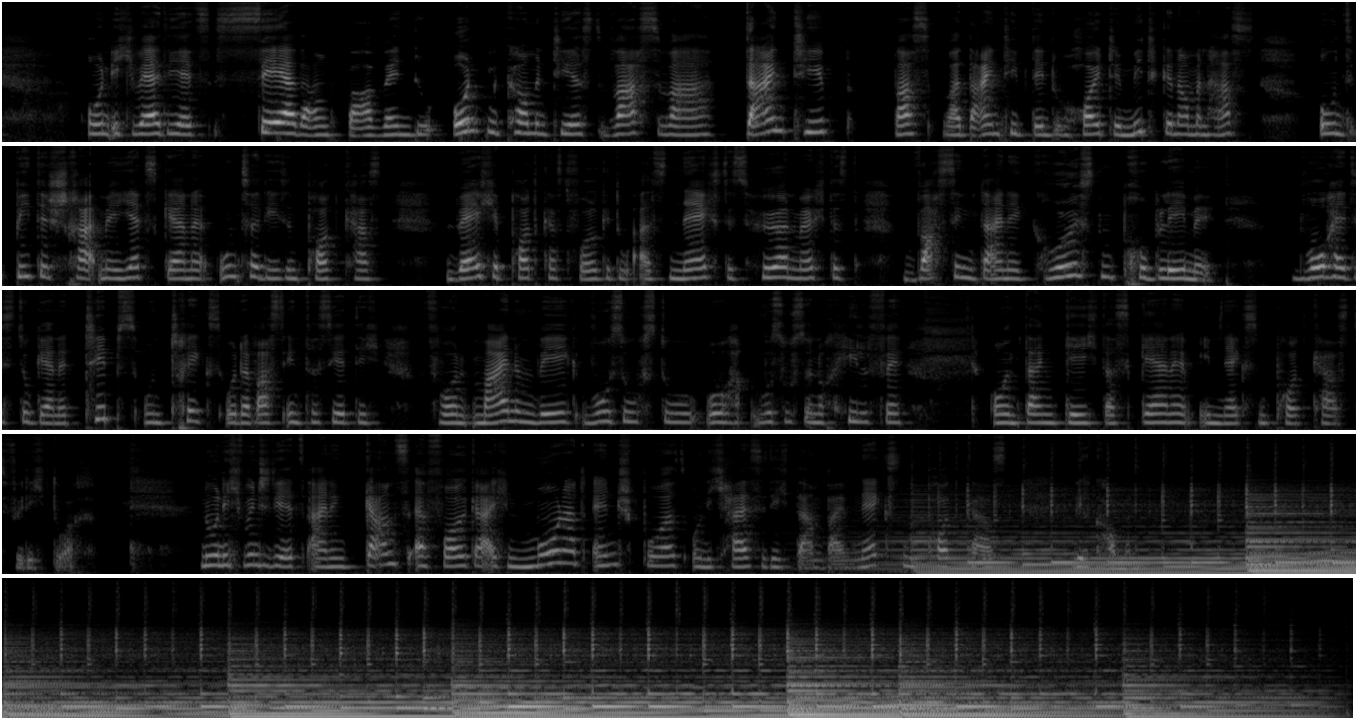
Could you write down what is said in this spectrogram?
und ich werde jetzt sehr dankbar, wenn du unten kommentierst, was war dein Tipp, was war dein Tipp, den du heute mitgenommen hast und bitte schreib mir jetzt gerne unter diesem Podcast, welche Podcast-Folge du als nächstes hören möchtest. Was sind deine größten Probleme? Wo hättest du gerne Tipps und Tricks oder was interessiert dich von meinem Weg? Wo suchst du, wo, wo suchst du noch Hilfe? Und dann gehe ich das gerne im nächsten Podcast für dich durch. Nun, ich wünsche dir jetzt einen ganz erfolgreichen Monat Endspurt und ich heiße dich dann beim nächsten Podcast willkommen.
